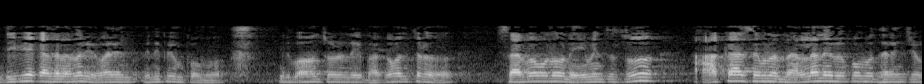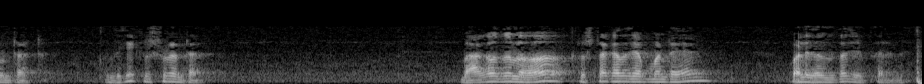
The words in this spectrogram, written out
దివ్య కథలను వివరి వినిపింపము. ఇది బాగుంది చూడండి. భగవంతుడు సర్వమును నియమించుతూ ఆకాశమును నల్లని రూపము ధరించి ఉంటాడు. అందుకే కృష్ణుడు అంటారు భాగవతంలో కృష్ణ కథ చెప్పమంటే వాళ్ళు ఇదంతా చెప్పారండి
